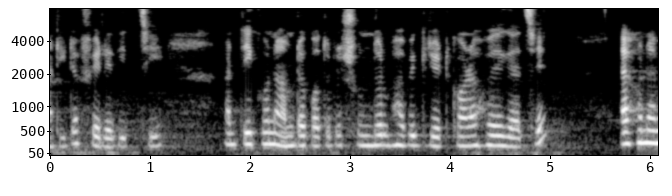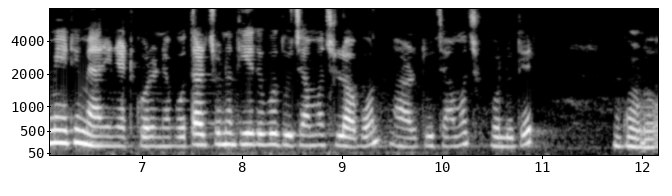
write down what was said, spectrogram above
আটিটা ফেলে দিচ্ছি। আর দেখুন আমটা কতটা সুন্দরভাবে গ্রেড করা হয়ে গেছে। এখন আমি এটি ম্যারিনেট করে নেব। তার জন্য দিয়ে দেবো দু চামচ লবণ আর দু চামচ হলুদের গুঁড়ো।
